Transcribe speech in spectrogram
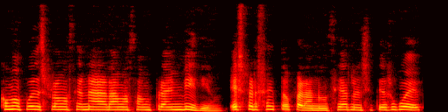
¿Cómo puedes promocionar Amazon Prime Video? Es perfecto para anunciarlo en sitios web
